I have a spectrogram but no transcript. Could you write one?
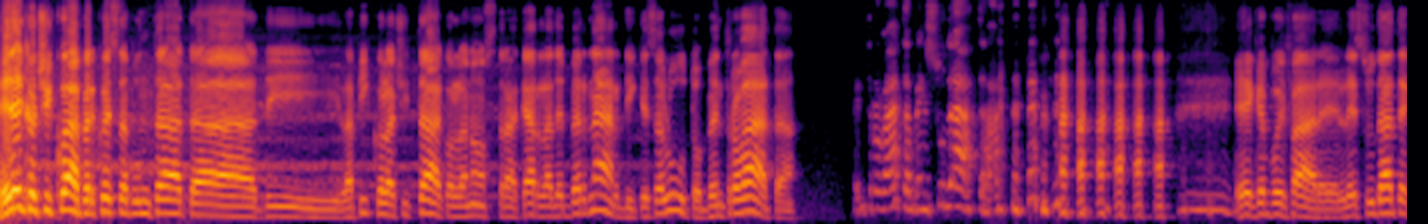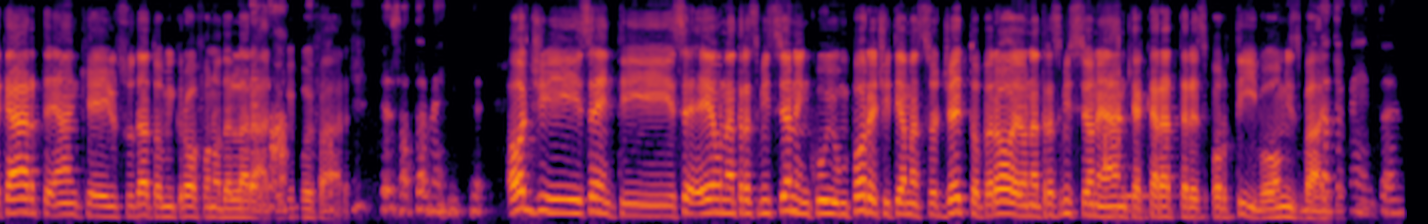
Ed eccoci qua per questa puntata di La piccola città con la nostra Carla De Bernardi, che saluto, ben trovata. Ben trovata, ben sudata. e che vuoi fare? Le sudate carte e anche il sudato microfono della radio, esatto, che vuoi fare? Esattamente. Oggi, senti, è una trasmissione in cui un po' recitiamo a soggetto, però è una trasmissione anche a carattere sportivo, o mi sbaglio? Esattamente.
